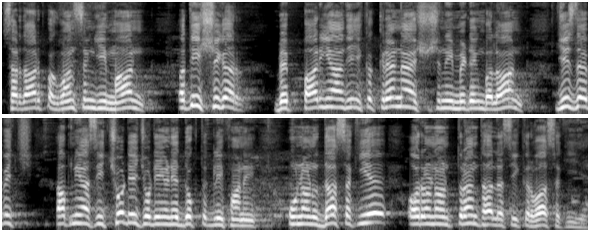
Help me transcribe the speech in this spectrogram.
ਸਰਦਾਰ ਭਗਵੰਤ ਸਿੰਘ ਜੀ ਮਾਨ ਅਤੀ ਸ਼ਿਗਰ ਵਪਾਰੀਆਂ ਦੀ ਇੱਕ ਕਰਿਆਨਾ ਐਸੋਸੀਏਸ਼ਨ ਮੀਟਿੰਗ ਬੁਲਾਉਣ, ਜਿਸ ਦੇ ਵਿੱਚ ਆਪਣੀਆਂ ਅਸੀਂ ਛੋਟੇ ਛੋਟੇ ਜਿਹੜੇ ਦੁੱਖ ਤਕਲੀਫਾਂ ਨੇ, ਉਹਨਾਂ ਨੂੰ ਦੱਸ ਸਕੀਏ ਔਰ ਉਹਨਾਂ ਨੂੰ ਤੁਰੰਤ ਹੱਲ ਅਸੀਂ ਕਰਵਾ ਸਕੀਏ।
